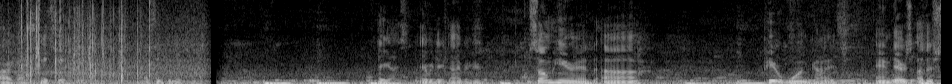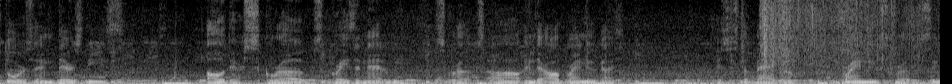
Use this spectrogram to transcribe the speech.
All right, guys, that's it. I see the next one. Hey guys, everyday diver here. So I'm here at uh, Pier One, guys, and there's other stores, and there's these. Oh, they're scrubs, Grey's Anatomy scrubs. Oh, and they're all brand new, guys. It's just a bag of brand new scrubs. See?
